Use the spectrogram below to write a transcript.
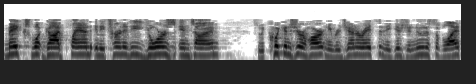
makes what God planned in eternity yours in time. So He quickens your heart and He regenerates it and He gives you newness of life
